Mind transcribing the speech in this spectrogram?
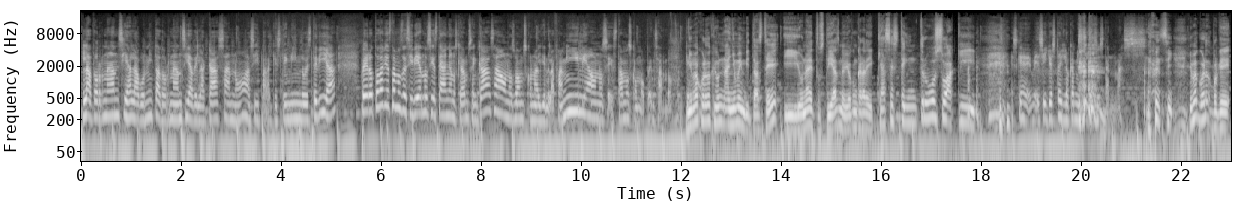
la adornancia, la bonita adornancia de la casa, ¿no? Así para que esté lindo este día. Pero todavía estamos decidiendo si este año nos quedamos en casa o nos vamos con alguien de la familia o no sé, estamos como pensando. que- Yo me acuerdo que un año me invitaste y una de tus tías me vio con cara de ¿qué hace este intruso aquí? Es que si yo estoy loca, mis tíos están más. sí, yo me acuerdo porque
